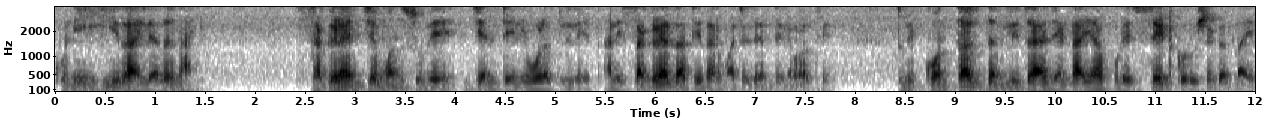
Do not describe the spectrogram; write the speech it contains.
कोणीही राहिलेलं नाही. सगळ्यांचे मनसुबे जनतेने ओळखलेले आहेत आणि सगळ्या जाती धर्माच्या जनतेने ओळखले तुम्ही कोणताच दंगलीचा अजेंडा यापुढे सेट करू शकत नाहीत.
